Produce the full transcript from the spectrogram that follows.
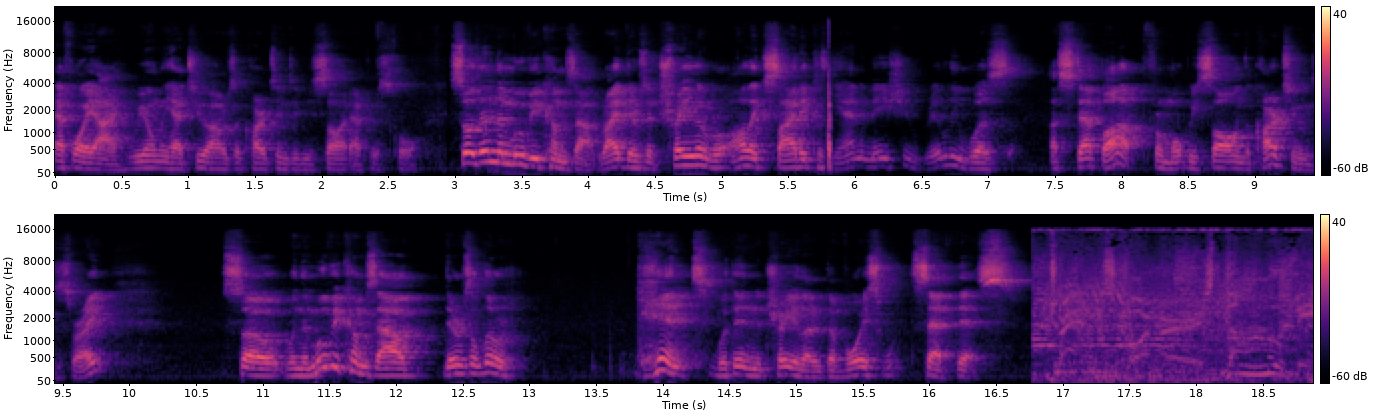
FYI, we only had two hours of cartoons and you saw it after school. So then the movie comes out, right? There's a trailer. We're all excited because the animation really was a step up from what we saw in the cartoons, right? So when the movie comes out, there's a little hint within the trailer. The voice said this Transformers, the movie.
